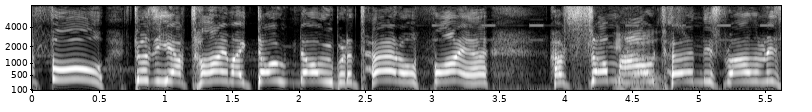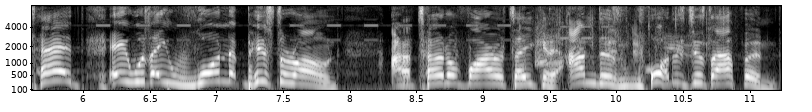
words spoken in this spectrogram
to fall. Does he have time? I don't know, but Eternal Fire have somehow turned this round on his head. It was a one pistol round, and Eternal Fire have taken it. Anders, what has just happened?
